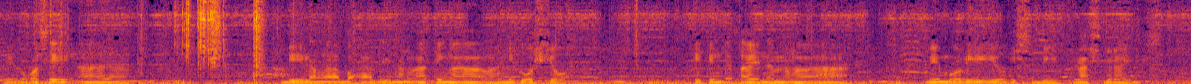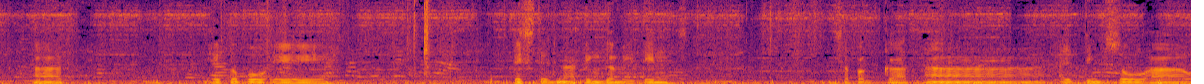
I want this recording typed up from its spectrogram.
Pero kasi uh, bilang uh, bahagi ng ating uh, negosyo titinda tayo ng mga memory USB flash drives. At ito po eh tested nating gamitin. Sapagkat uh, I think so uh,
